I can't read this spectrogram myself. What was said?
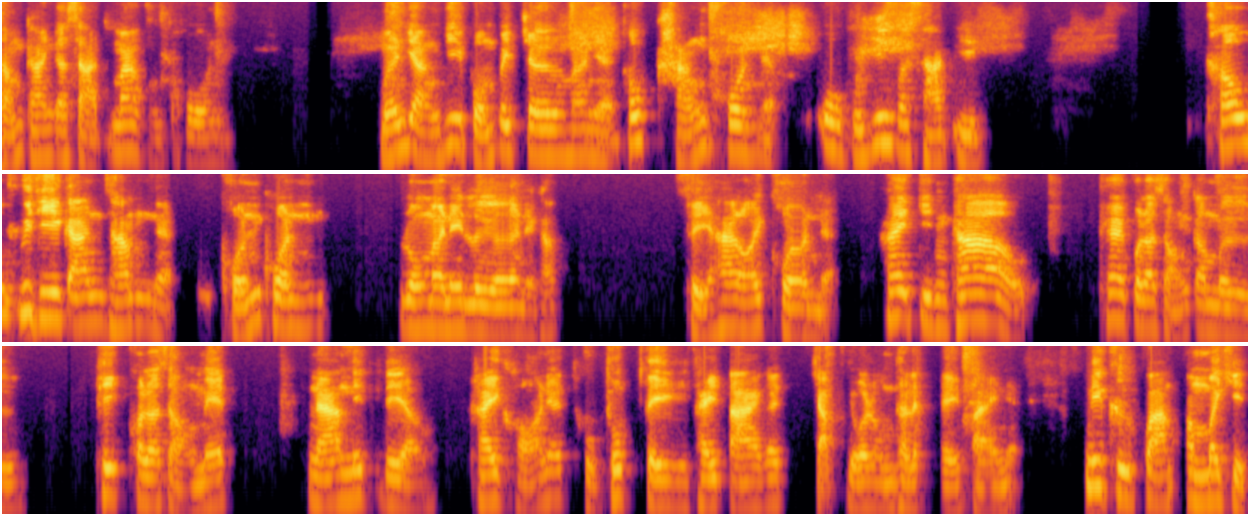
สำคัญกับสัตว์มากกว่าคน เหมือนอย่างที่ผมไปเจอมาเนี่ยเขาขังคนเนี่ย โอ้โหยิ่งกว่าสัตว์อีกเขาวิธีการทำเนี่ย ขนคนลงมาในเรือเนี่ยครับสี่ห้าร้อยคนเนี่ย ให้กินข้าวแค่คนละสองกำมือพริกคนละสองเม็ด น้ำนิดเดียว ใครขอเนี่ยถูกทุบตีใครตายก็จับโยนลงทะเลไปเนี่ย นี่คือความอำมหิต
